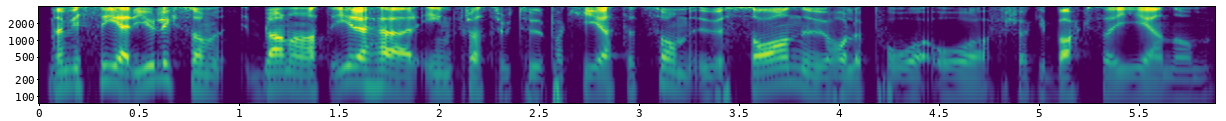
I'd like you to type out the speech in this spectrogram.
Men vi ser ju liksom, bland annat i det här infrastrukturpaketet som USA nu håller på och försöker baxa igenom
